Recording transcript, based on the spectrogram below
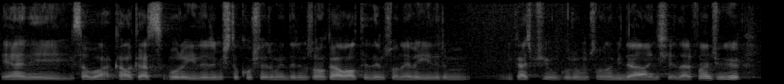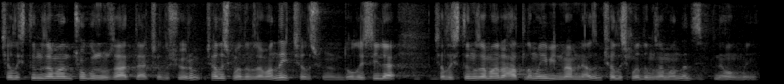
Yani sabah kalkar spora giderim, işte koşarım ederim, sonra kahvaltı ederim, sonra eve gelirim, birkaç bir şey okurum, sonra bir daha aynı şeyler falan. Çünkü çalıştığım zaman çok uzun saatler çalışıyorum, çalışmadığım zaman da hiç çalışmıyorum. Dolayısıyla çalıştığım zaman rahatlamayı bilmem lazım, çalışmadığım zaman da disipline olmayı.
